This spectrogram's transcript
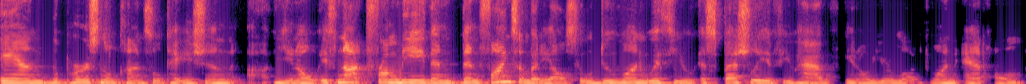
And the personal consultation uh, you know if not from me then then find somebody else who will do one with you especially if you have you know your loved one at home.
